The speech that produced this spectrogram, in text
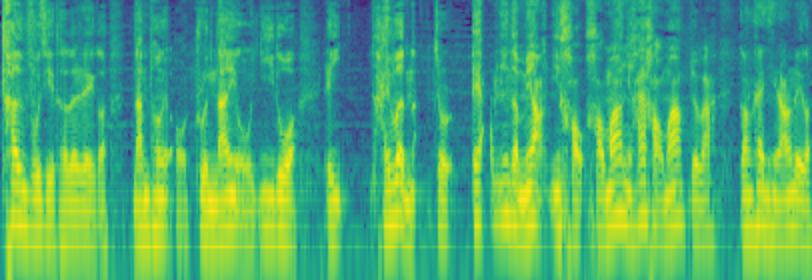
搀扶起她的这个男朋友准男友伊多，这。还问呢，就是哎呀，你怎么样？你好好吗？你还好吗？对吧？刚才你让这个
